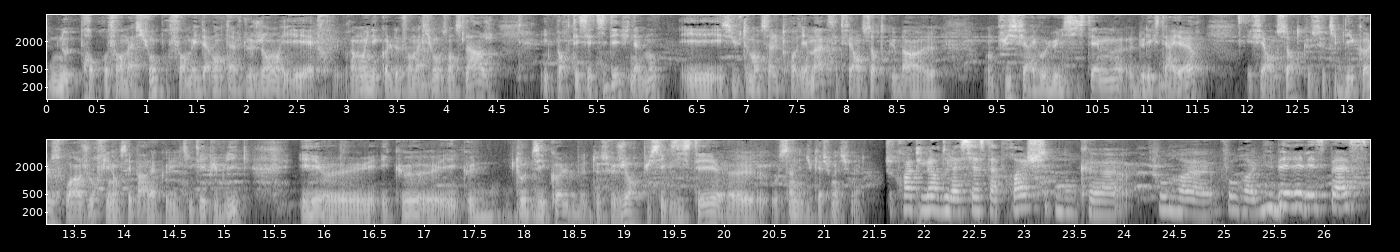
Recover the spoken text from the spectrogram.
notre propre formation pour former davantage de gens et être vraiment une école de formation au sens large et porter cette idée finalement. Et, et c'est justement ça le troisième axe, c'est de faire en sorte que ben euh, on puisse faire évoluer le système de l'extérieur et faire en sorte que ce type d'école soit un jour financé par la collectivité publique et, euh, et que, d'autres écoles de ce genre puissent exister euh, au sein de l'éducation nationale. Je crois que l'heure de la sieste approche, donc euh, pour, pour libérer l'espace,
